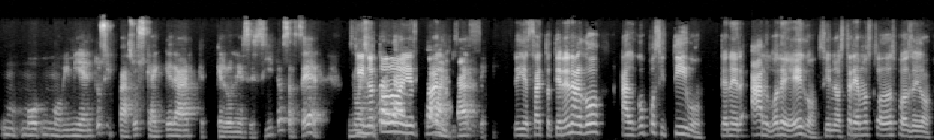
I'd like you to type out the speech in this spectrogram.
movimientos y pasos que hay que dar, que, lo necesitas hacer. No sí, no todo es malo. Sí, exacto. Tienen algo, algo positivo, tener algo de ego. Si no, estaríamos todos, pues digo,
